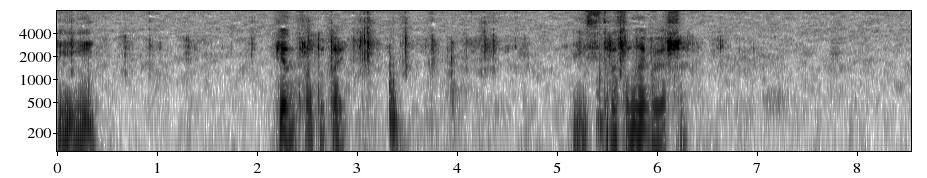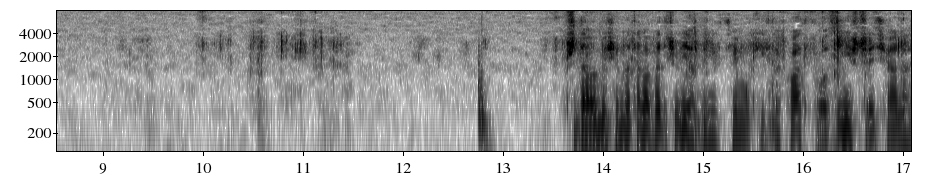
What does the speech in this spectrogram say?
i piętro tutaj. I straconego jeszcze. Przydałyby się metalowe drzwi, aby nikt nie mógł ich tak łatwo zniszczyć, ale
